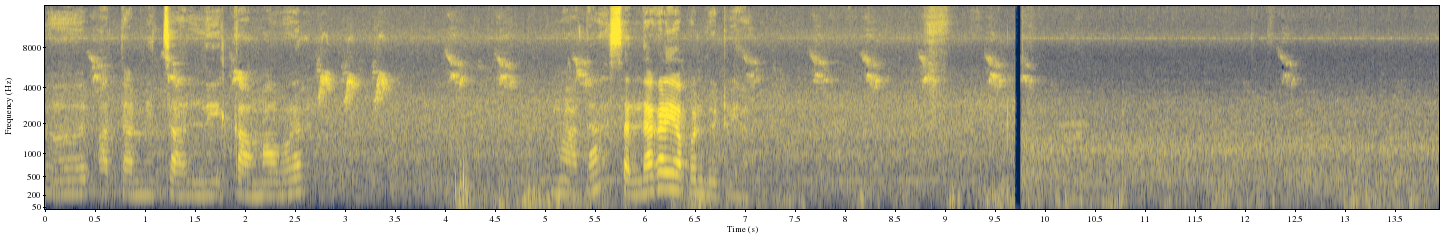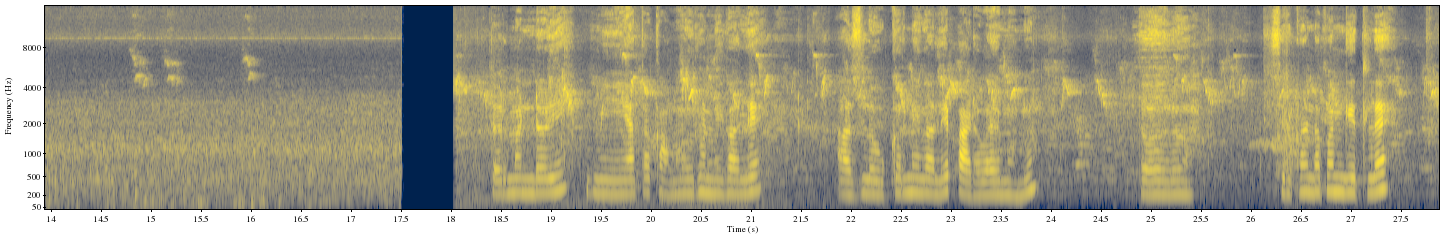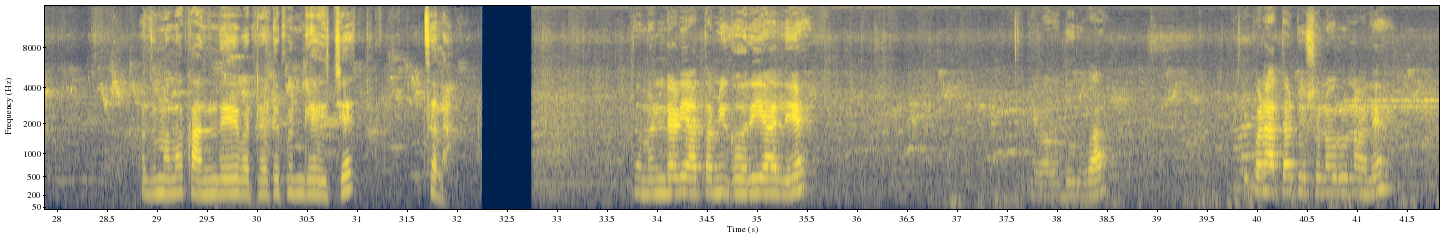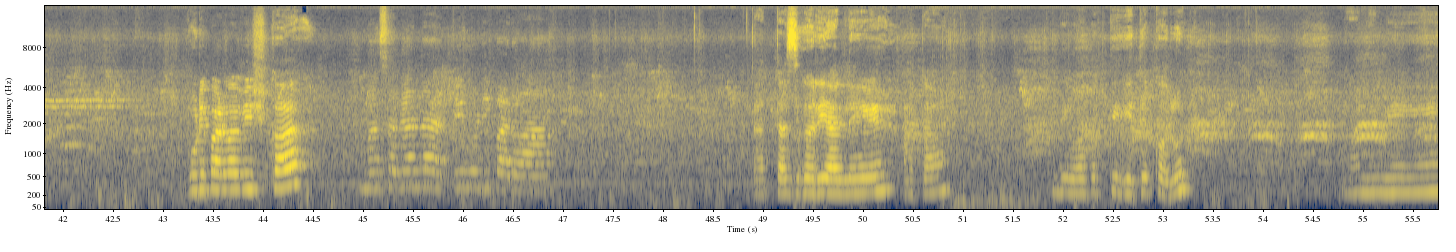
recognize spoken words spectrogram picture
तर आता मी चालले कामावर. मग आता संध्याकाळी आपण भेटूया. तर मंडळी मी आता कामावरून निघाले. आज लवकर निघाले पाडवा आहे म्हणून. तर श्रीखंड पण घेतलं आहे अजून मला कांदे बटाटे पण घ्यायचे. चला. तर मंडळी आता मी घरी आले. बघा दुर्वा. ते पण आता ट्युशनवरून आले. गुढीपाडवा विश कर. मग सगळ्यांना हॅपी गुढीपाडवा. आत्ताच घरी आले. आता दिवाबत्ती घेते करून. आणि मी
